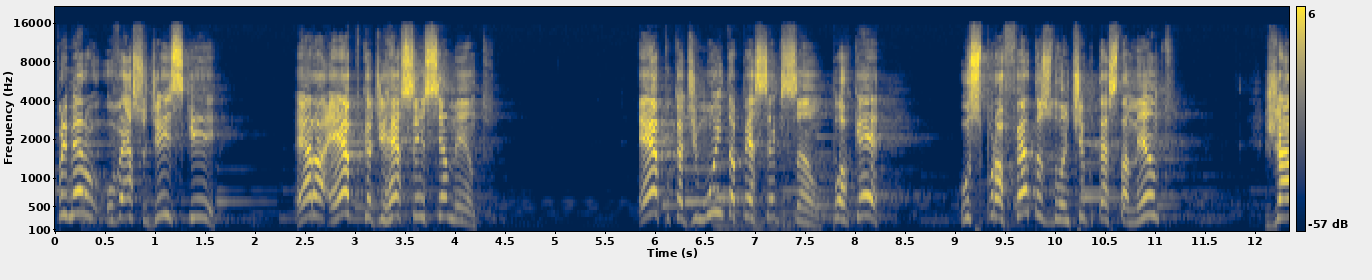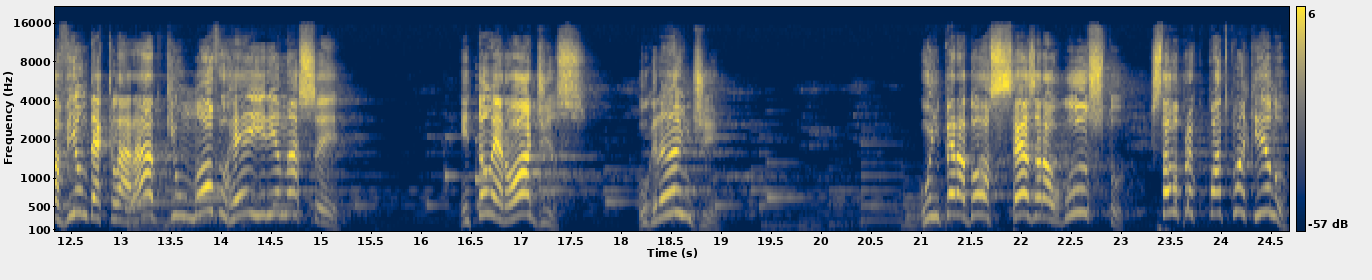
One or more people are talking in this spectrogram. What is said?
Primeiro, o verso diz que era época de recenseamento, época de muita perseguição, porque os profetas do Antigo Testamento já haviam declarado que um novo rei iria nascer. Então Herodes, o grande, o imperador César Augusto, estava preocupado com aquilo.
